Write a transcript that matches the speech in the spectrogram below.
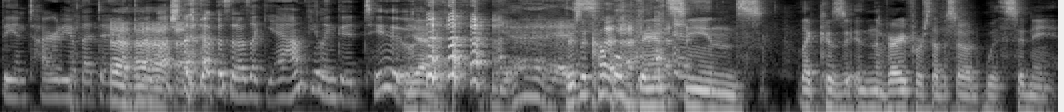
the entirety of that day after I watched that episode. I was like, yeah, I'm feeling good too. yeah Yes. there's a couple dance scenes like because in the very first episode with Sydney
